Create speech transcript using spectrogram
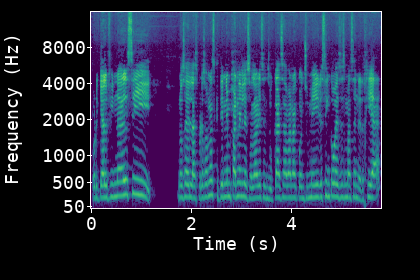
porque al final si, no sé, las personas que tienen paneles solares en su casa van a consumir cinco veces más energía,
